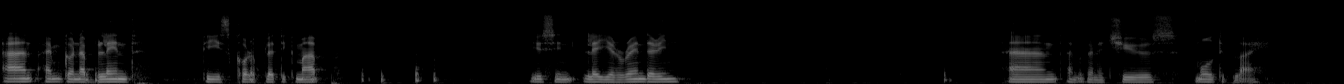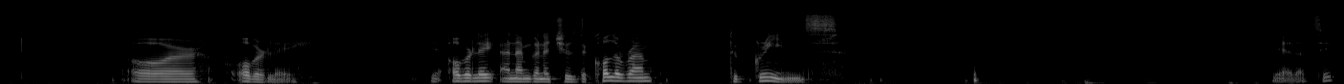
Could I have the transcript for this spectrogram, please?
And I'm gonna blend this choroplatic map using layer rendering. And I'm gonna choose multiply or overlay. Yeah overlay and I'm gonna choose the color ramp to greens. Yeah, that's it.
